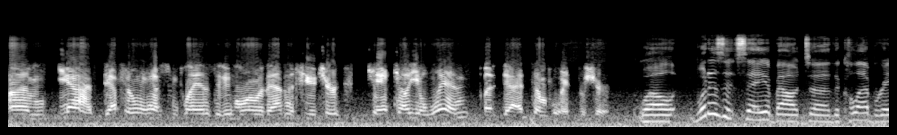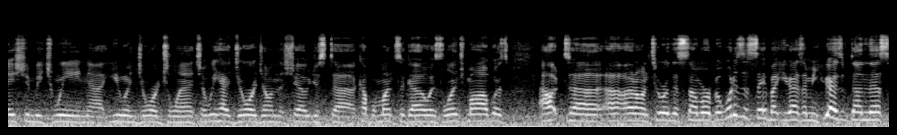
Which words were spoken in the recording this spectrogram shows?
Um, yeah, definitely have some plans to do more with that in the future. Can't tell you when, but at some point for sure. Well, what does it say about uh, the collaboration between uh, you and George Lynch? And we had George on the show just uh, a couple months ago as Lynch Mob was out uh, out on tour this summer. But what does it say about you guys? I mean, you guys have done this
